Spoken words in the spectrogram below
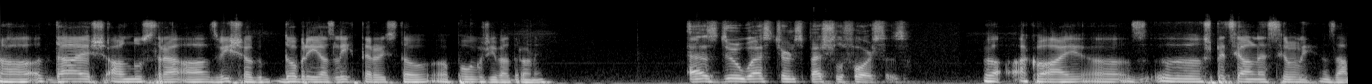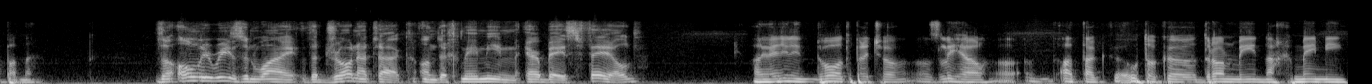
Uh, Daesh, al-Nusra a zvyšok dobrých a zlých teroristov uh, používa drony as do Western Special Forces. Ako aj špeciálne sily západné. The only reason why the drone attack on the Khmeimim airbase failed a jediný dôvod, prečo zlyhal atak, útok dronmi na Khmeimi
